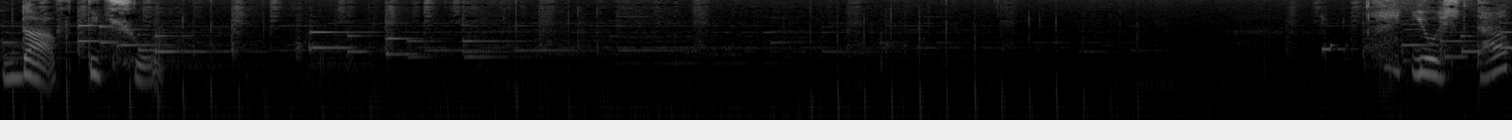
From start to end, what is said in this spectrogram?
Да, втечу. І ось так.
